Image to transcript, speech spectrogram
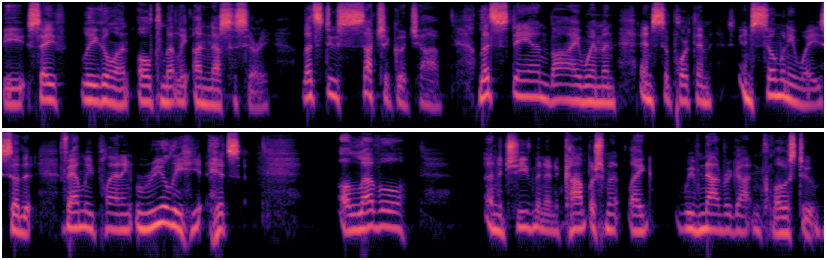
be safe, legal, and ultimately unnecessary? Let's do such a good job. Let's stand by women and support them in so many ways so that family planning really hits a level, an achievement, an accomplishment like we've never gotten close to.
